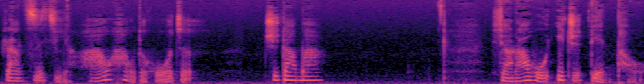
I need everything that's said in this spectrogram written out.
让自己好好的活着，知道吗？小老虎一直点头，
